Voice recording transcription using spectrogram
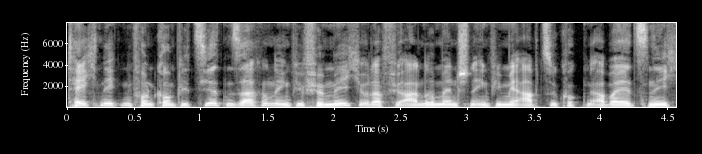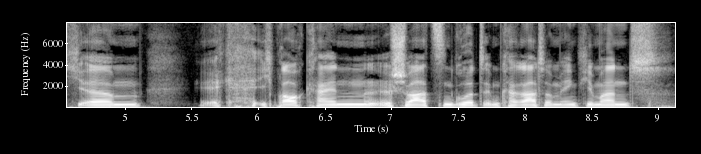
Techniken von komplizierten Sachen irgendwie für mich oder für andere Menschen irgendwie mehr abzugucken, aber jetzt nicht, ähm, ich, ich brauche keinen schwarzen Gurt im Karate, um irgendjemand,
